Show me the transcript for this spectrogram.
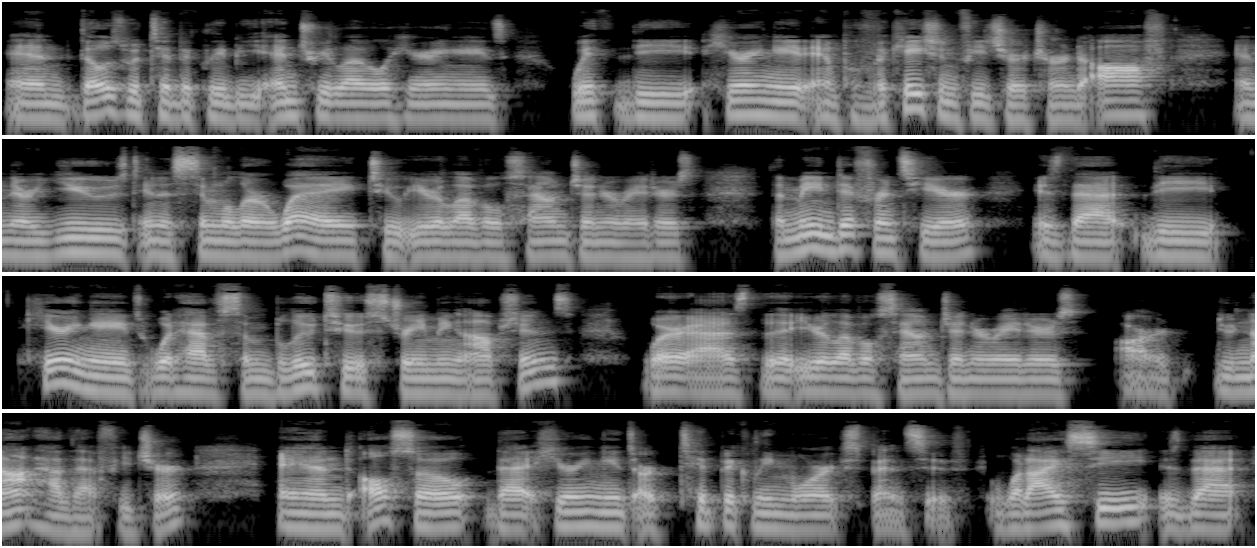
And those would typically be entry level hearing aids with the hearing aid amplification feature turned off. And they're used in a similar way to ear level sound generators. The main difference here is that the hearing aids would have some Bluetooth streaming options, whereas the ear level sound generators are, do not have that feature. And also that hearing aids are typically more expensive. What I see is that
